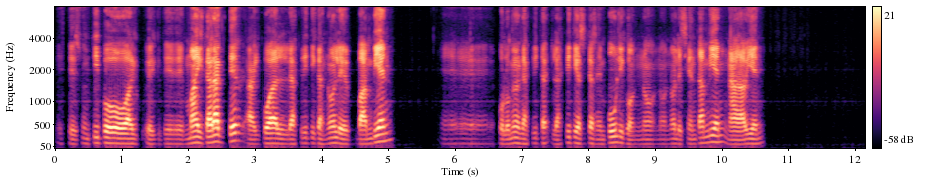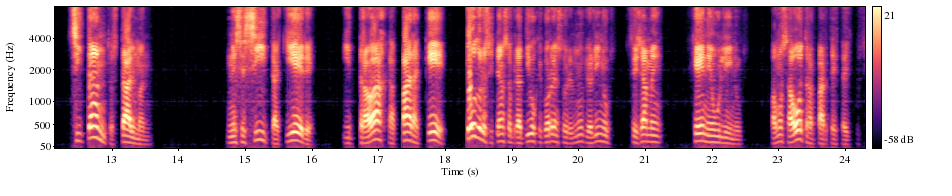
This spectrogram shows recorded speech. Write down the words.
Este es un tipo de mal carácter, al cual las críticas no le van bien, eh, por lo menos las, las, críticas hechas en público no, no, no le sientan bien, nada bien. Si tanto Stallman necesita, quiere y trabaja para que todos los sistemas operativos que corren sobre el núcleo Linux se llamen GNU Linux. Vamos a otra parte de esta discusión.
